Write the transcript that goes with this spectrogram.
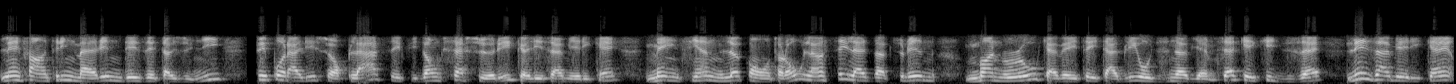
l'infanterie de marine des États-Unis, c'est pour aller sur place et puis donc s'assurer que les Américains maintiennent le contrôle. Hein, c'est la doctrine Monroe qui avait été établie au 19e siècle et qui disait les Américains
